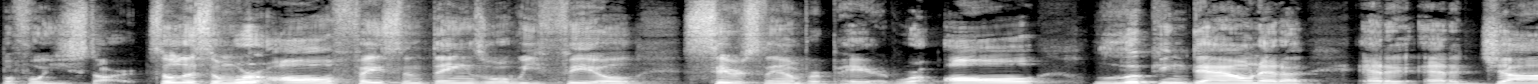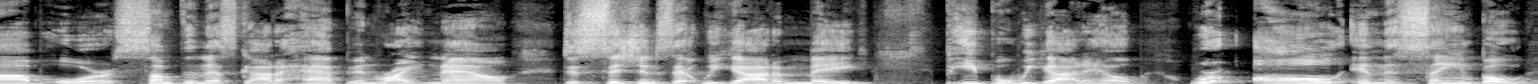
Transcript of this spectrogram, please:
before you start. So listen, we're all facing things where we feel seriously unprepared. We're all looking down at a at a at a job or something that's got to happen right now, decisions that we got to make, people we got to help. We're all in the same boat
